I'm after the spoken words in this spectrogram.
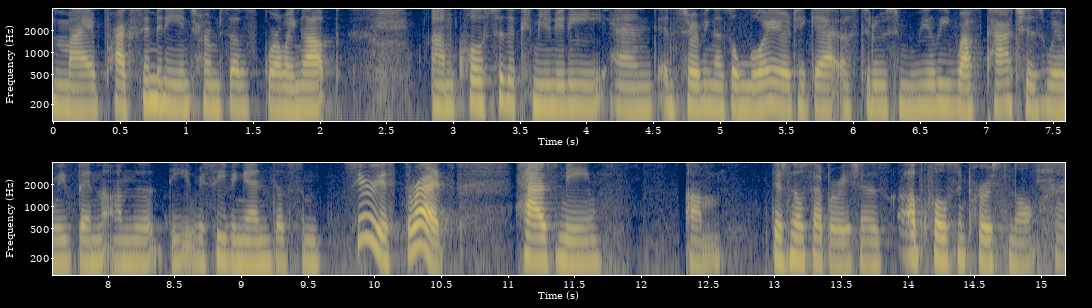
my proximity in terms of growing up um, close to the community and, and serving as a lawyer to get us through some really rough patches where we've been on the, the receiving end of some serious threats has me um, there's no separation. It's up close and personal. Sure.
